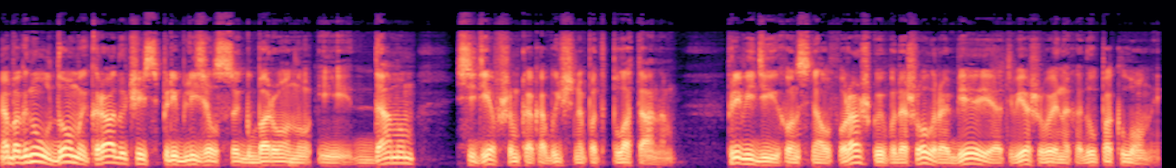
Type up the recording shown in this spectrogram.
обогнул дом и, крадучись, приблизился к барону и дамам, сидевшим, как обычно, под платаном. При виде их он снял фуражку и подошел, рабея отвешивая на ходу поклоны.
